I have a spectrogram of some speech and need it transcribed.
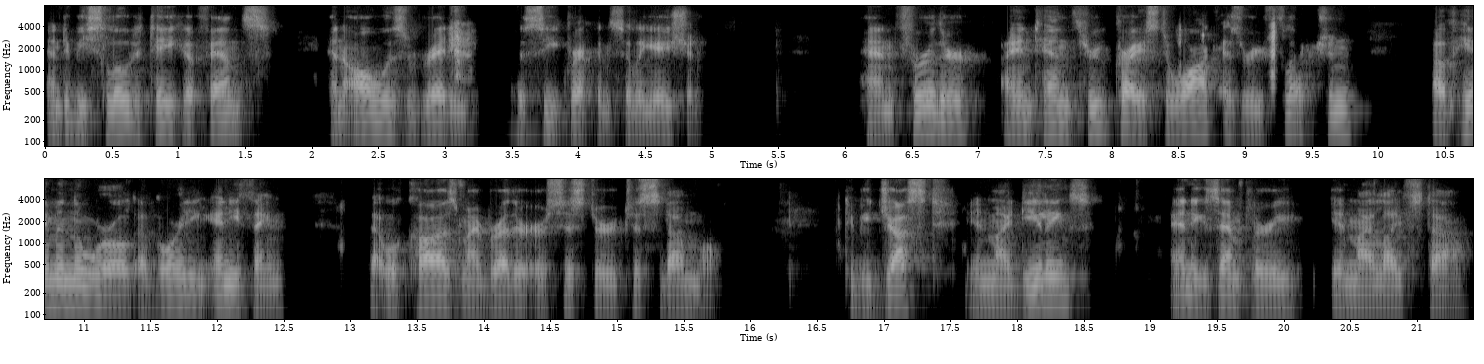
and to be slow to take offense and always ready to seek reconciliation. And further, I intend through Christ to walk as a reflection of Him in the world, avoiding anything that will cause my brother or sister to stumble, to be just in my dealings and exemplary in my lifestyle,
